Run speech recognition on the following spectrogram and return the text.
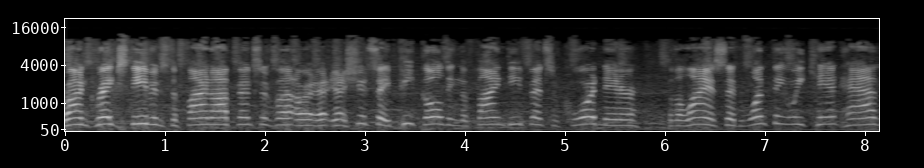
Ron Greg Stevens, the fine offensive, uh, or uh, I should say Pete Golding, the fine defensive coordinator for the Lions, said one thing we can't have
